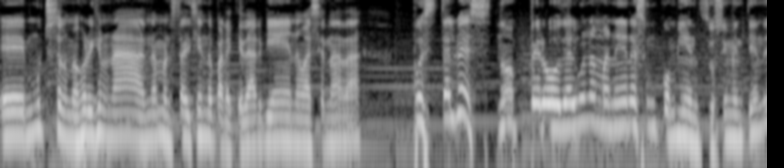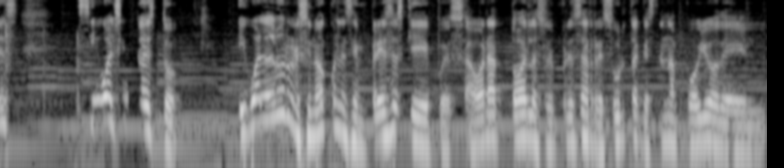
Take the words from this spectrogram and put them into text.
Eh, muchos a lo mejor dijeron, ah, nada me lo está diciendo para quedar bien, no va a hacer nada. Pues tal vez, ¿no? Pero de alguna manera es un comienzo, ¿sí me entiendes? Sí, igual siento esto. Igual algo relacionado con las empresas que pues ahora todas las empresas resulta que están en apoyo de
